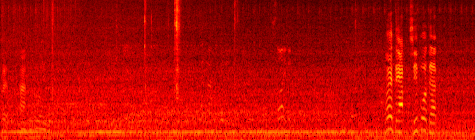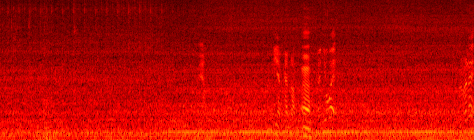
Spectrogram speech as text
เปิดทางลง เฮ้ยแตกสีโปแตกเนี่ยเหยียกันหรอเออแต่ยุ้ยเปิดไว้เลย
